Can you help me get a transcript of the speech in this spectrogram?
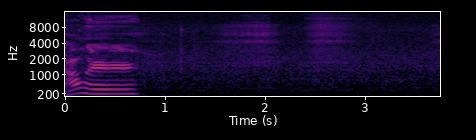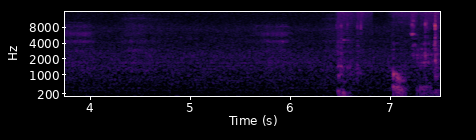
Holler. Okay.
